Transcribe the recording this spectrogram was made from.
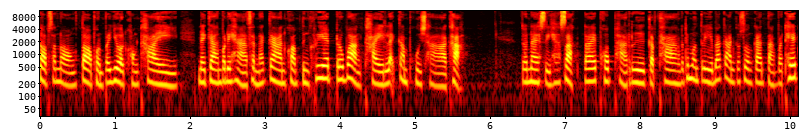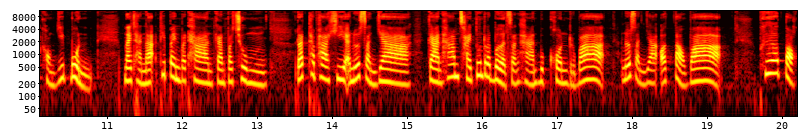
ตอบสนองต่อผลประโยชน์ของไทย ในการบริหารสถานการณ์ความตึงเครียดระหว่างไทยและกัมพูชาค่ะโดยนายศรีหศักดิ์ได้พบหารือกับทางรัฐมนตรีว่าการกระทรวงการต่างประเทศของญี่ปุ่น ในฐานะที่เป็นประธานการประชุม รัฐภาคีอนุสัญญา การห้ามใช้ตุ้นระเบิดสังหารบุคคล หรือว่าอนุสัญญาออตตาว่าเพื่อตอก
